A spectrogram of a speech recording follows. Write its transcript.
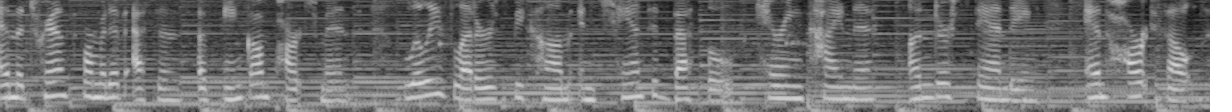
and the transformative essence of ink on parchment, Lily's letters become enchanted vessels carrying kindness, understanding, and heartfelt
